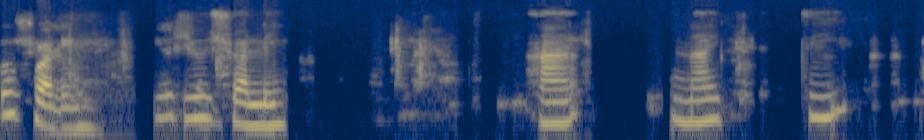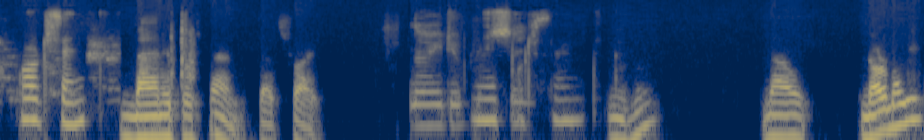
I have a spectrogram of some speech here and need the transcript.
Usually. Usually. usually. Uh, 90%. 90%, that's right. 90%. 90%. Mm -hmm. Now, normally?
